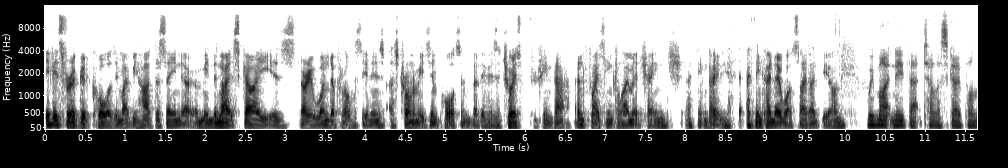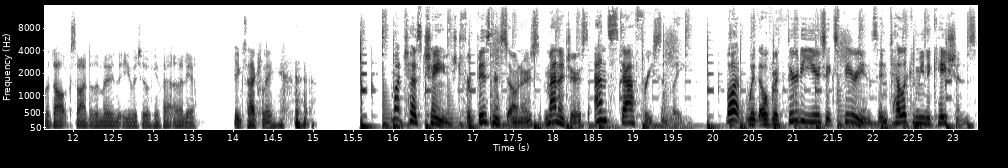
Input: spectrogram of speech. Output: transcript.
if it's for a good cause, it might be hard to say no. I mean, the night sky is very wonderful, obviously, and astronomy is important. But if it's a choice between that and fighting climate change, I think I, I think I know what side I'd be on. We might need that telescope on the dark side of the moon that you were talking about earlier. Exactly. Much has changed for business owners, managers, and staff recently. But with over 30 years' experience in telecommunications,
